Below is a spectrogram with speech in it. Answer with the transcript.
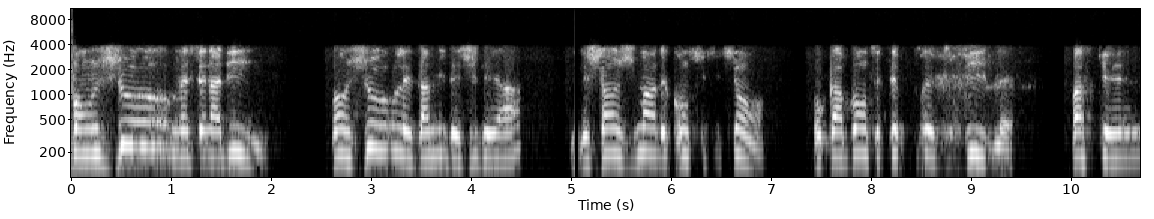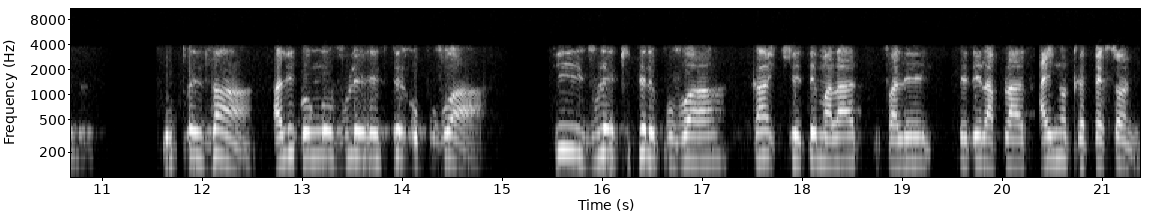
Bonjour, M. Nadi. Bonjour, les amis de Judéa. Le changement de constitution au Gabon, c'était prévisible parce que le président Ali Bongo voulait rester au pouvoir. S'il voulait quitter le pouvoir, quand j'étais malade, il fallait céder la place à une autre personne.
